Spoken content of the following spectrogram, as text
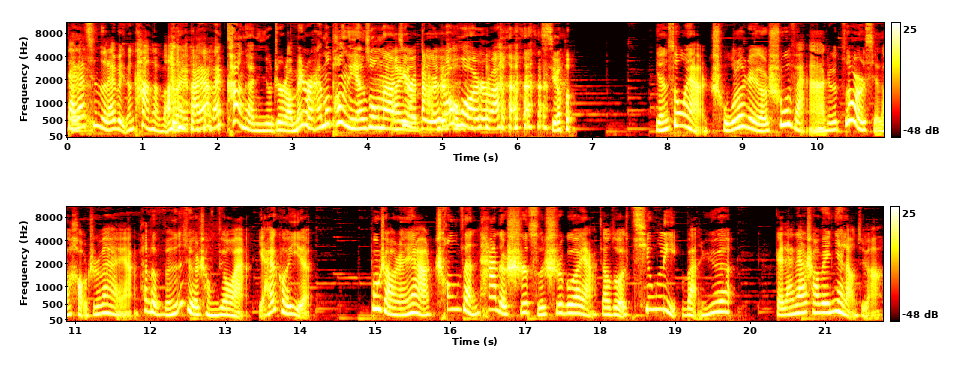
大家亲自来北京看看吧。对，大家来看看你就知道，没准还能碰见严嵩呢，接着打个招呼是吧？行。严嵩呀，除了这个书法这个字儿写得好之外呀，他的文学成就啊也还可以。不少人呀称赞他的诗词诗歌呀叫做清丽婉约。给大家稍微念两句啊，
